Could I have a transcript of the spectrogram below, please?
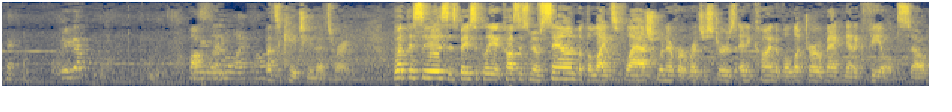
Okay. There you go. Possibly. turn the lights off? That's a K2, that's right. What this is, is basically it causes no sound, but the lights flash whenever it registers any kind of electromagnetic field. So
